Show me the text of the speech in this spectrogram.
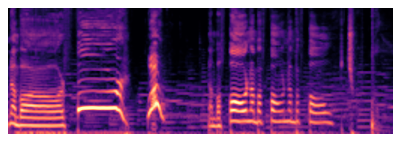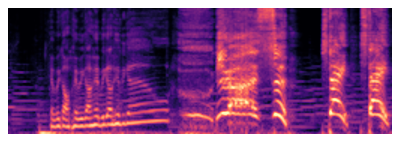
Number four. Woo! Number four, number four, number four. Here we go, here we go, here we go, here we go. yes! Stay! Stay!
